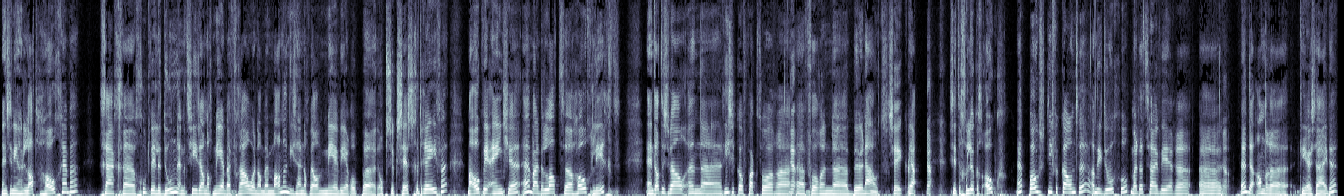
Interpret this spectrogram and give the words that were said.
Mensen die hun lat hoog hebben graag uh, goed willen doen. En dat zie je dan nog meer bij vrouwen dan bij mannen. Die zijn nog wel meer weer op, uh, op succes gedreven. Maar ook weer eentje hè, waar de lat uh, hoog ligt. En dat is wel een risicofactor ja. voor een burn-out. Zeker. Ja. Ja. Zitten gelukkig ook hè, positieve kanten aan die doelgroep. Maar dat zijn weer ja. de andere keerzijde.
